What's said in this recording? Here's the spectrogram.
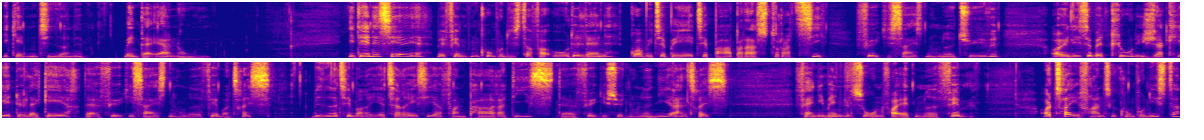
igennem tiderne – men der er nogen. I denne serie med 15 komponister fra otte lande går vi tilbage til Barbara Strozzi, født i 1620, og Elisabeth Claude Jacquet de la Guerre, der er født i 1665, videre til Maria Theresia von Paradis, der er født i 1759, Fanny Mendelssohn fra 1805, og tre franske komponister,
